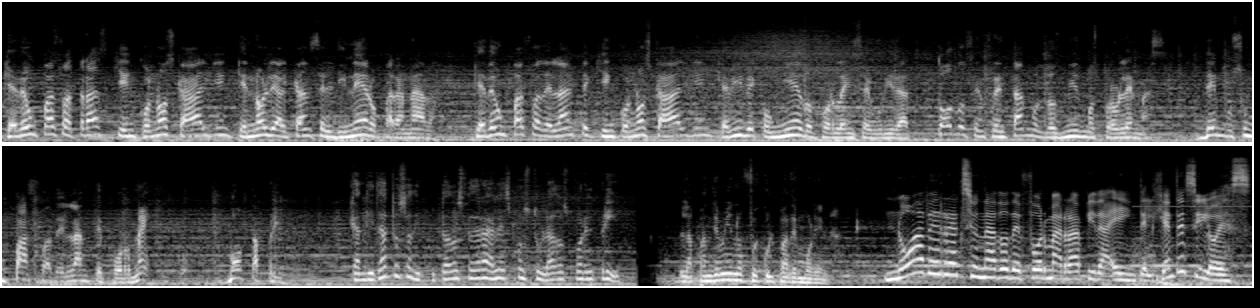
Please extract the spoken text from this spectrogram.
que dé un paso atrás quien conozca a alguien que no le alcance el dinero para nada. Que dé un paso adelante quien conozca a alguien que vive con miedo por la inseguridad. Todos enfrentamos los mismos problemas. Demos un paso adelante por México. Vota PRI. Candidatos a diputados federales postulados por el PRI. La pandemia no fue culpa de Morena. No haber reaccionado de forma rápida e inteligente sí lo es.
